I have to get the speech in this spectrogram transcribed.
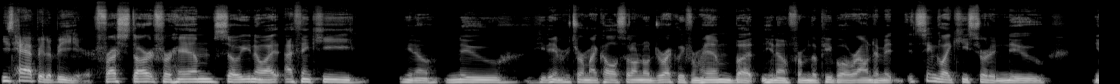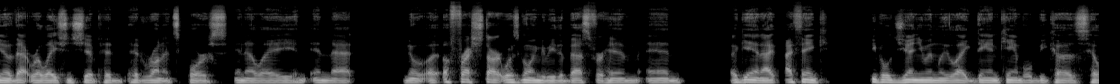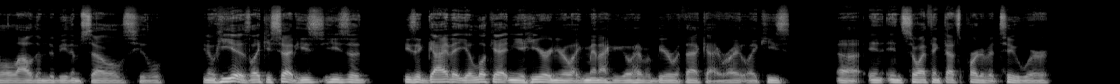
he's happy to be here? fresh start for him. So, you know, I, I think he, you know, knew he didn't return my call, so I don't know directly from him, but you know, from the people around him, it, it seemed like he sort of knew, you know, that relationship had had run its course in LA and, and that, you know, a, a fresh start was going to be the best for him. And again, I, I think people genuinely like Dan Campbell because he'll allow them to be themselves. He'll, you know, he is, like you said, he's he's a he's a guy that you look at and you hear and you're like, man, I could go have a beer with that guy, right? Like he's uh, and, and so I think that's part of it too, where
